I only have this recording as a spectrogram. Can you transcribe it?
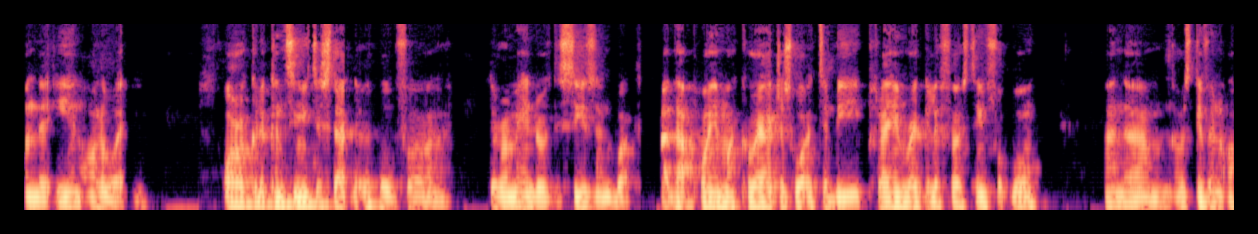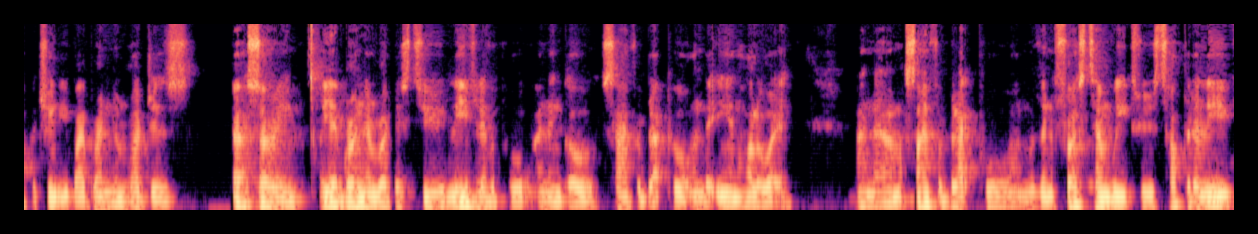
under Ian Holloway, or I could have continued to stay at Liverpool for the remainder of the season, but at that point in my career, I just wanted to be playing regular first team football. And um, I was given an opportunity by Brendan Rodgers. Uh, sorry, yeah, Brendan Rodgers to leave Liverpool and then go sign for Blackpool under Ian Holloway. And um, I signed for Blackpool, and within the first ten weeks, we was top of the league.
